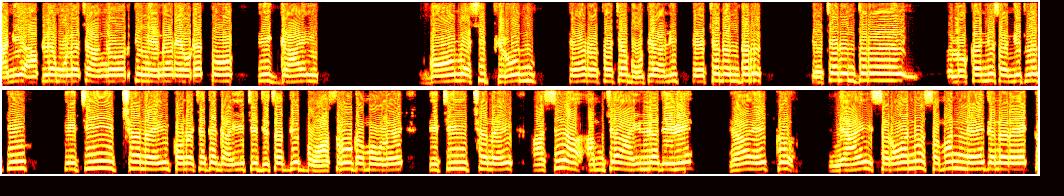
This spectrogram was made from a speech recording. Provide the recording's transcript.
आणि आपल्या मुलाच्या अंगावरती नेणार एवढ्यात तो ती गाय गोल अशी फिरून त्या रथाच्या भोवती आली. त्याच्यानंतर त्याच्यानंतर लोकांनी सांगितलं की तिची इच्छा नाही कोणाच्या त्या गायीची जिचा जे वासरू गमावलंय तिची इच्छा नाही. अशी आमच्या अहिल्या देवी ह्या एक न्याय सर्वांना समान न्याय देणारा एक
